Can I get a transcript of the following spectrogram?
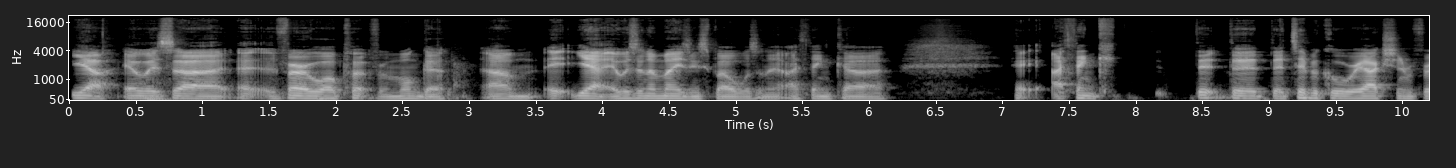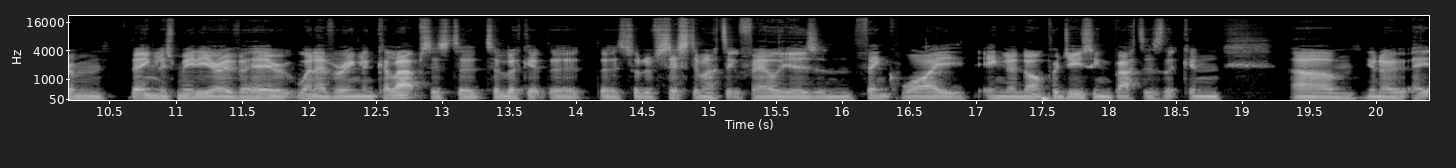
Yeah, it was uh, uh, very well put from Monga. Um, it, yeah, it was an amazing spell, wasn't it? I think. Uh, I think the, the the typical reaction from the English media over here, whenever England collapses, to to look at the the sort of systematic failures and think why England aren't producing batters that can um, you know, eh,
